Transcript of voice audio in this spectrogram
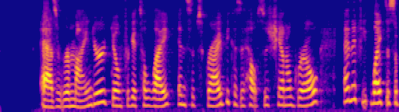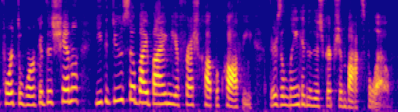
As a reminder, don't forget to like and subscribe because it helps this channel grow. And if you'd like to support the work of this channel, you could do so by buying me a fresh cup of coffee. There's a link in the description box below.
